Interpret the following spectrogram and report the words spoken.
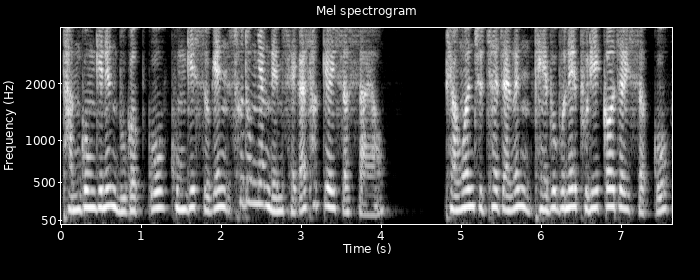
밤 공기는 무겁고 공기 속엔 소독약 냄새가 섞여 있었어요. 병원 주차장은 대부분의 불이 꺼져 있었고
